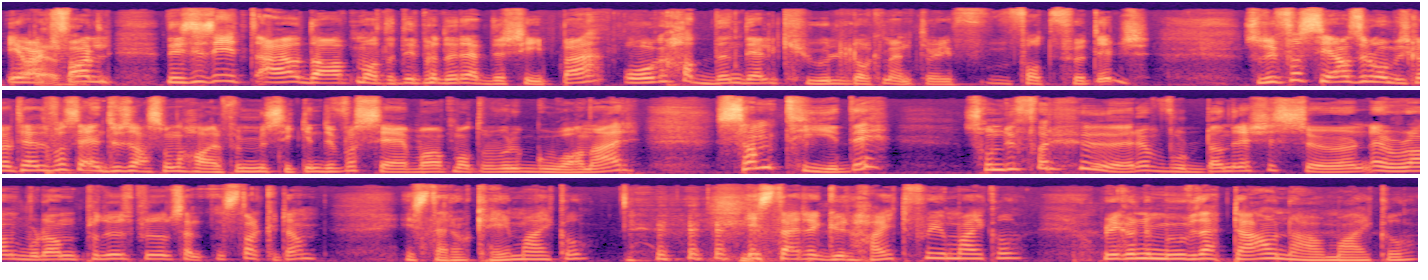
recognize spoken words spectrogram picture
I hvert er fall, This Is It er jo da på en måte at de prøvde å redde skipet, og hadde en del cool documentary f- fått footage. Så du får se hans råmusikalitet, du får se entusiasmen han har for musikken, du får se hva, måte, hvor god han er. Samtidig som du får høre hvordan regissøren Eller hvordan, hvordan produsenten snakker til han. Is that okay, Michael? Is that a good height for you, Michael? We're gonna move that down now, Michael.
